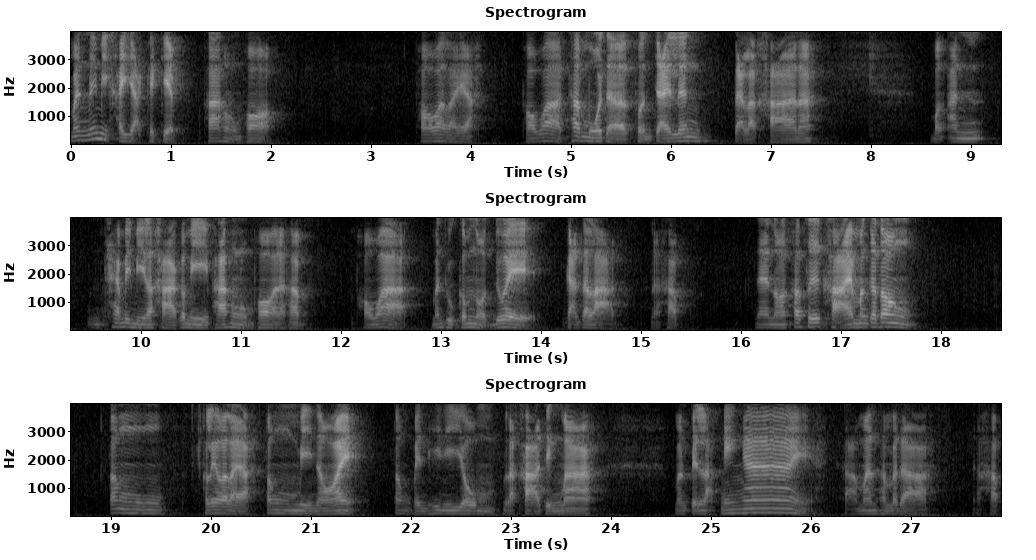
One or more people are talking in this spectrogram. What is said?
มันไม่มีใครอยากจะเก็บพระของหลวงพ่อ เพราะว่าอะไรอะ่ะ ราะว่าถ้ามัวแต่สนใจเรื่องแต่ราคานะ บางอันแทบไม่มีราคาก็มีพระของหลวงพ่อนะครับ เพราะว่ามันถูกกำหนดด้วยการตลาดนะครับ แน่นอนเขาซื้อขายมันก็ต้อง ต้องเขาเรียกว่าอะไรอะ่ะต้องมีน้อย ต้องเป็นที่นิยมราคาจึงมา มันเป็นหลักง่ายๆ สามัญธรรมดานะครับ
